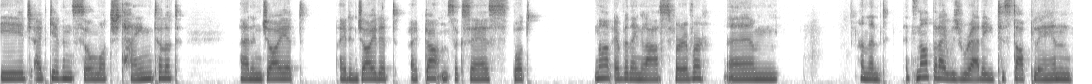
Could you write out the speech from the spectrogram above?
age. I'd given so much time to it. I'd enjoy it. I'd enjoyed it. I'd gotten success, but not everything lasts forever. Um, and then it's not that I was ready to stop playing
